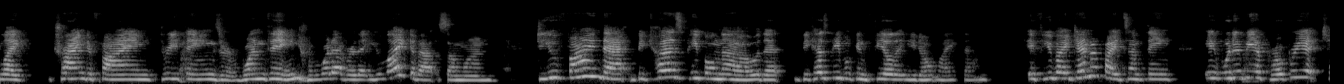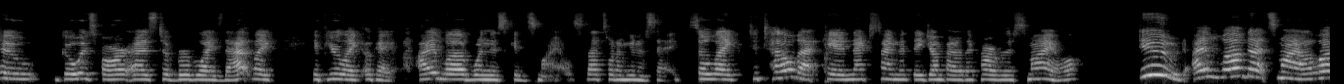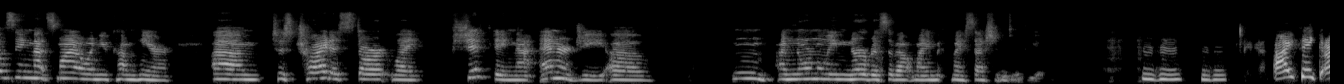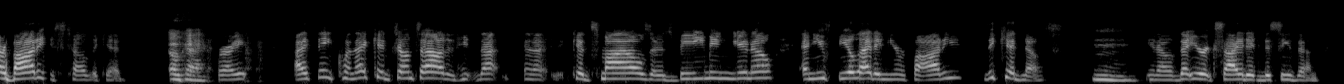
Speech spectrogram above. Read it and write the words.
like trying to find three things or one thing or whatever that you like about someone do you find that because people know that because people can feel that you don't like them if you've identified something it would it be appropriate to go as far as to verbalize that? Like if you're like okay i love when this kid smiles that's what i'm going to say. So like to tell that kid next time that they jump out of the car with a smile dude i love that smile. I love seeing that smile when you come here um, to try to start like shifting that energy of mm, I'm normally nervous about my my sessions with you. Mm-hmm, hmm I think our bodies tell the kid. Okay. right? I think when that kid jumps out and he, that, and that kid smiles or is beaming, you know, and you feel that in your body, the kid knows, Mm, you know, that you're excited to see them.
